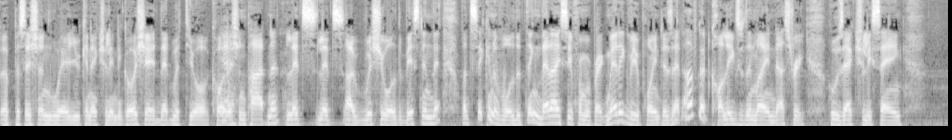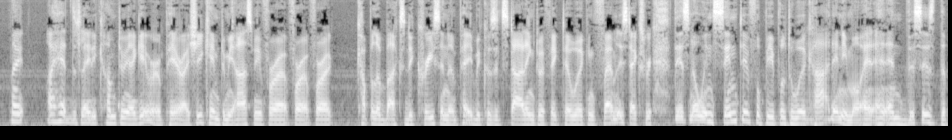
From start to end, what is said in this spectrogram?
a position where you can actually negotiate that with your coalition Yeah. partner. Let's let's. I wish you all the best in that. But second of all, the thing that I see from a pragmatic viewpoint is that I've got colleagues within my industry who's actually saying, "Mate, I had this lady come to me. I gave her a rise. She came to me, asked me for a for a, for a couple of bucks decrease in her pay because it's starting to affect her working families tax rate. There's no incentive for people to work mm. hard anymore, and, and and this is the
